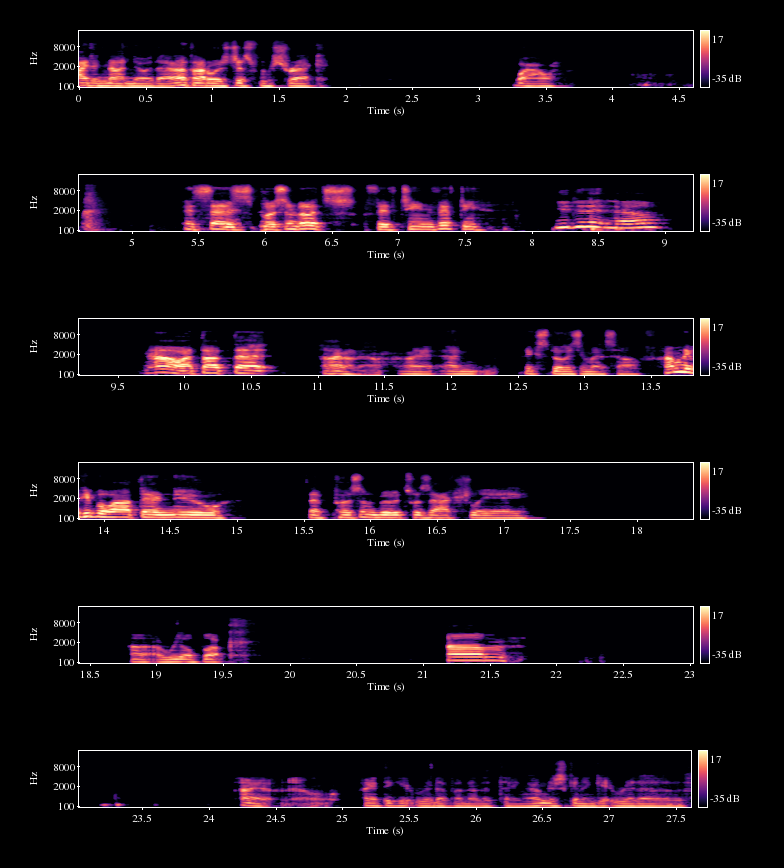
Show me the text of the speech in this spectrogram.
I did not know that. I thought it was just from Shrek. Wow. It says Puss in Boots 1550. You didn't know? No, I thought that I don't know. I, I'm exposing myself. How many people out there knew that Puss in Boots was actually a a, a real book? Um, I don't know. I have to get rid of another thing. I'm just gonna get rid of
